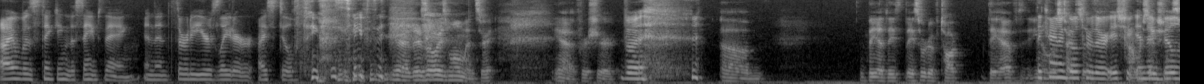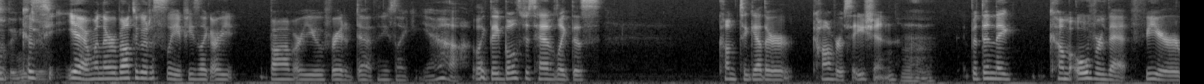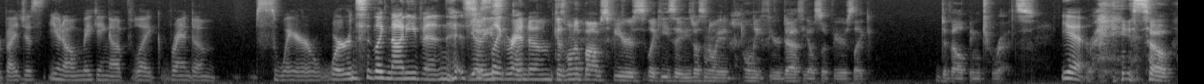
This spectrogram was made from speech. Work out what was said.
I was thinking the same thing. And then 30 years later, I still think the same thing. yeah, there's always moments, right? Yeah, for sure. But Um, but yeah, they they sort of talk. They have you they know, kind of go types through their issue and then conversations bill they need because yeah when they're about to go to sleep he's like are you bob are you afraid of death and he's like yeah like they both just have like this come together conversation. Mm-hmm. But then they come over that fear by just, you know, making up like random swear words. like not even. It's Yeah, just like like- random. Because one of Bob's fears, like he said, he doesn't only only fear death. He also fears like developing Tourette's. yeah. Right. so,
